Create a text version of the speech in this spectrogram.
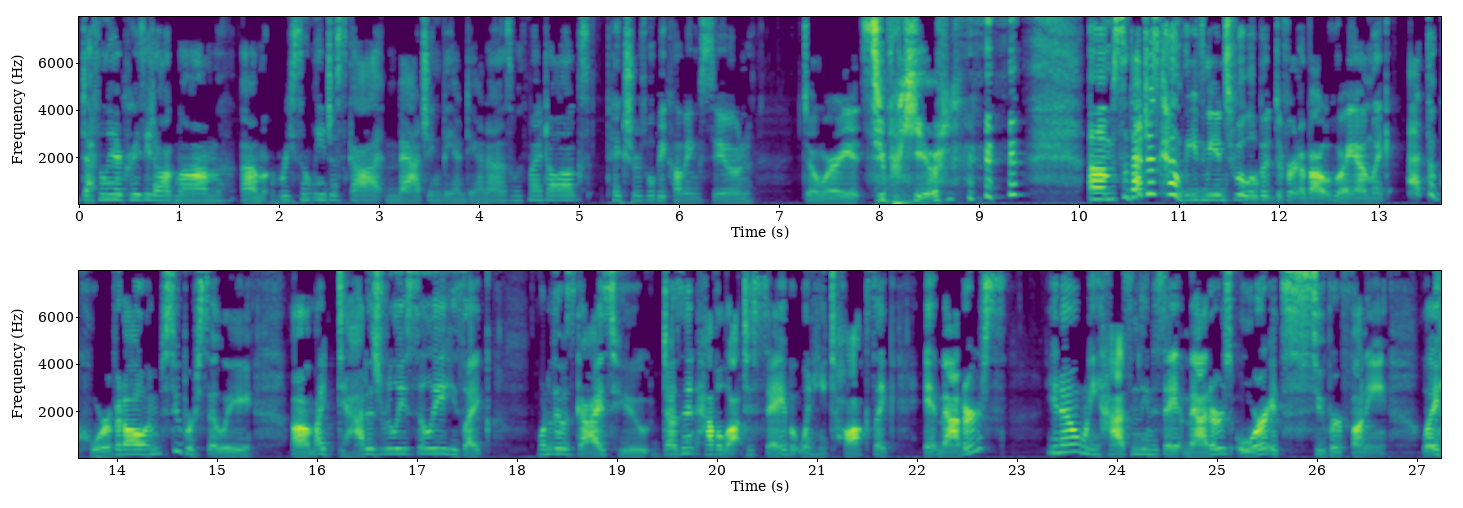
definitely a crazy dog mom. Um, recently just got matching bandanas with my dogs. Pictures will be coming soon. Don't worry, it's super cute. um, so that just kind of leads me into a little bit different about who I am. Like at the core of it all, I'm super silly. Um, my dad is really silly. He's like one of those guys who doesn't have a lot to say, but when he talks, like it matters. You know, when he has something to say, it matters, or it's super funny. Like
